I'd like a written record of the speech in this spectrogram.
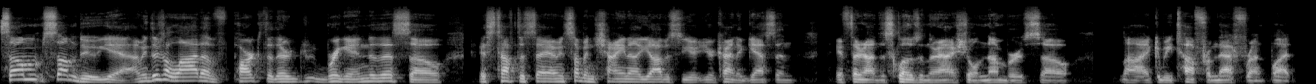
Some some do yeah. I mean there's a lot of parks that they're bringing into this so it's tough to say. I mean some in china you obviously you're, you're kind of guessing if they're not disclosing their actual numbers so uh, it could be tough from that front but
